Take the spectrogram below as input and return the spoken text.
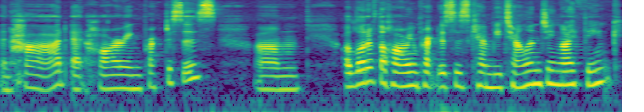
and hard at hiring practices. Um, a lot of the hiring practices can be challenging, I think,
